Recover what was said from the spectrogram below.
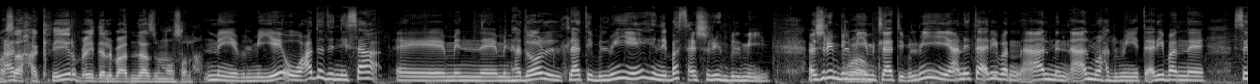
مساحة كثير بعيدة اللي بعد لازم نوصلها. 100% وعدد النساء آه، من من هدول ال 3% هن بس 20% 20% من 3% يعني تقريبا أقل من أقل من 1% تقريبا 0.75%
